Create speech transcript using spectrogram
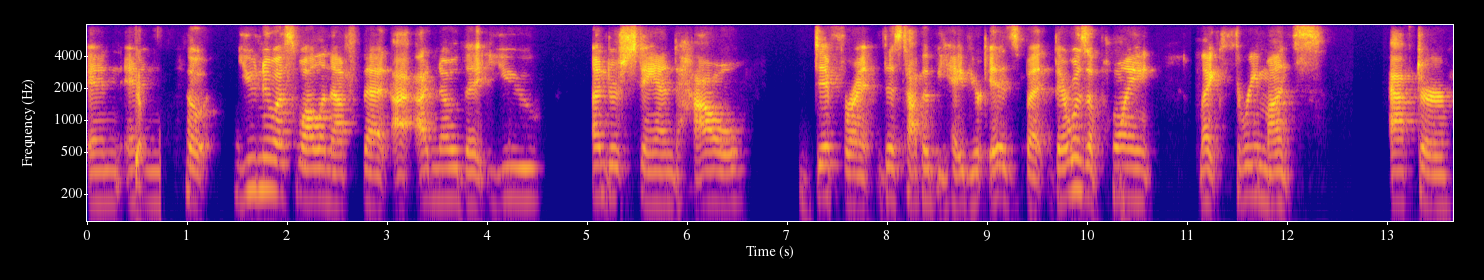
and and so you knew us well enough that I, I know that you understand how different this type of behavior is. But there was a point, like three months after,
